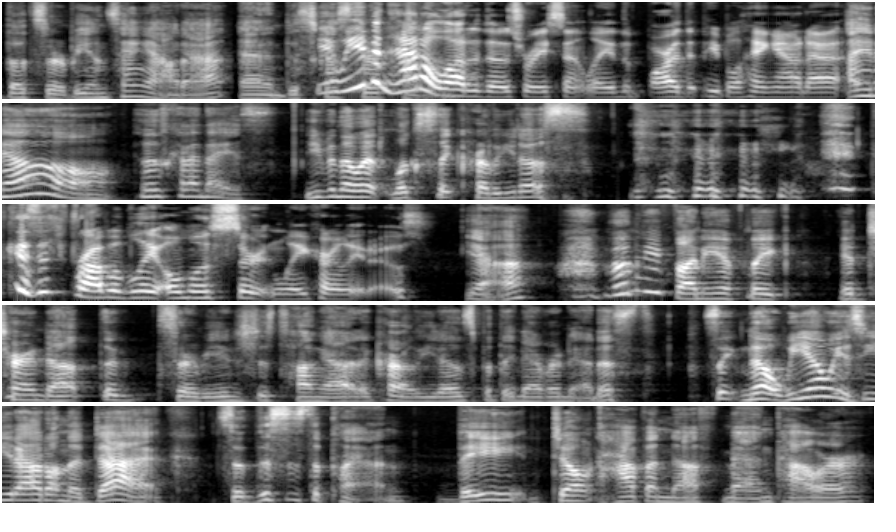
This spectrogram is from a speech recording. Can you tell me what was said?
the Serbians hang out at and discuss. Yeah, we even had a lot of those recently. The bar that people hang out at, I know it was kind of nice, even though it looks like Carlitos. because it's probably almost certainly Carlitos. Yeah, but it'd be funny if like it turned out the Serbians just hung out at Carlitos, but they never noticed. It's like no, we always eat out on the deck. So this is the plan. They don't have enough manpower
